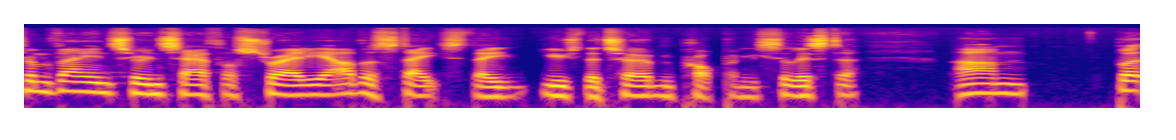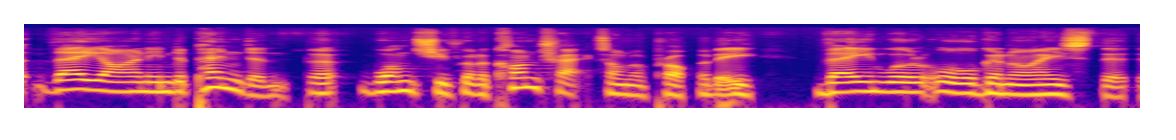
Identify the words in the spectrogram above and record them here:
Conveyancer in South Australia, other states they use the term property solicitor. Um, but they are an independent. But once you've got a contract on a property, they will organise the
